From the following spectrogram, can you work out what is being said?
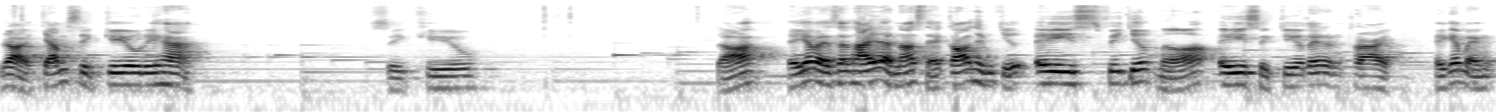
Rồi, chấm secure đi ha. Secure. Đó, thì các bạn sẽ thấy là nó sẽ có thêm chữ e phía trước nữa. E secure, test and try. Thì các bạn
